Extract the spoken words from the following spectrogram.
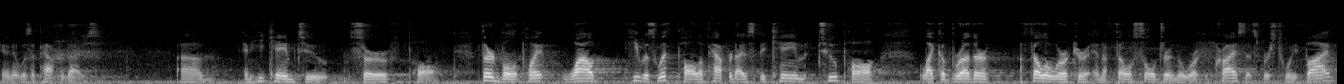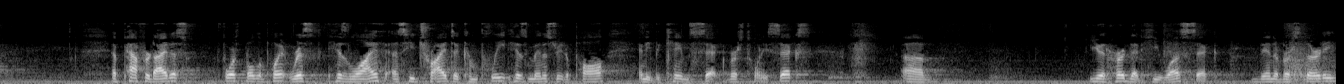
and it was Epaphroditus. Um, and he came to serve Paul. Third bullet point while he was with Paul, Epaphroditus became to Paul like a brother, a fellow worker, and a fellow soldier in the work of Christ. That's verse 25. Epaphroditus, fourth bullet point, risked his life as he tried to complete his ministry to Paul, and he became sick. Verse 26. Um, you had heard that he was sick. The end of verse 30.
